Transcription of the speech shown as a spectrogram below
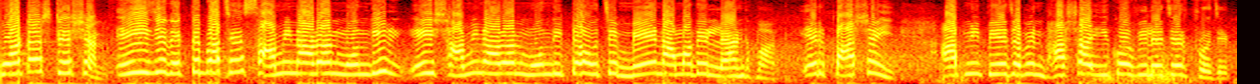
ওয়াটার স্টেশন। এই যে দেখতে পাচ্ছেন স্বামীনারায়ণ মন্দির, এই স্বামীনারায়ণ মন্দিরটা হচ্ছে মেন আমাদের ল্যান্ডমার্ক এর পাশেই আপনি পেয়ে যাবেন ভাষা ইকো ভিলেজের প্রজেক্ট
